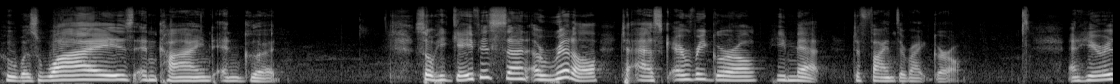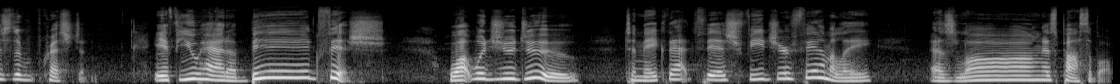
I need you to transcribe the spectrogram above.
who was wise and kind and good. So he gave his son a riddle to ask every girl he met to find the right girl. And here is the question If you had a big fish, what would you do to make that fish feed your family as long as possible?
